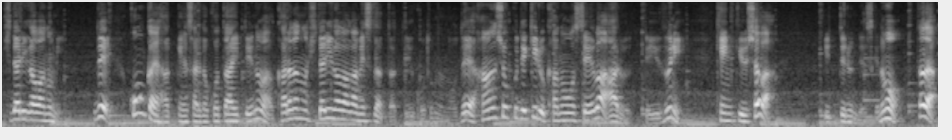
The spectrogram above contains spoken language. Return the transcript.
左側のみ。で今回発見された個体っていうのは体の左側がメスだったっていうことなので繁殖できる可能性はあるっていうふうに研究者は言ってるんですけどもただ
